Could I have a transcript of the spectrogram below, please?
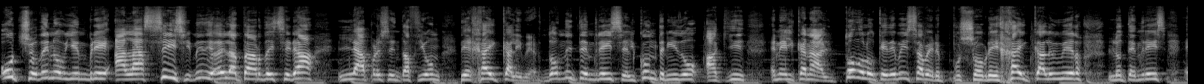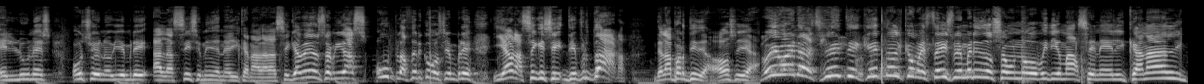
8 de noviembre las 6 y media de la tarde será la presentación de High Caliber, donde tendréis el contenido aquí en el canal. Todo lo que debéis saber pues, sobre High Caliber lo tendréis el lunes 8 de noviembre a las 6 y media en el canal. Así que amigos, amigas, un placer como siempre. Y ahora sí que sí, disfrutar de la partida. Vamos allá. Muy buenas, gente, ¿qué tal? ¿Cómo estáis? Bienvenidos a un nuevo vídeo más en el canal.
